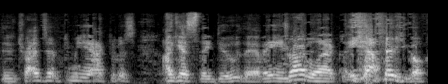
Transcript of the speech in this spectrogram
do tribes have community activists? I guess they do. They have AIM. Tribal activists. Yeah, there you go.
